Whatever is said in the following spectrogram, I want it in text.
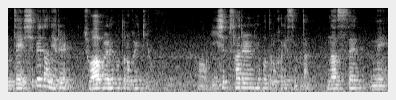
이제 10의 단위를 조합을 해보도록 할게요. 어, 24를 해보도록 하겠습니다. 너셋 네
